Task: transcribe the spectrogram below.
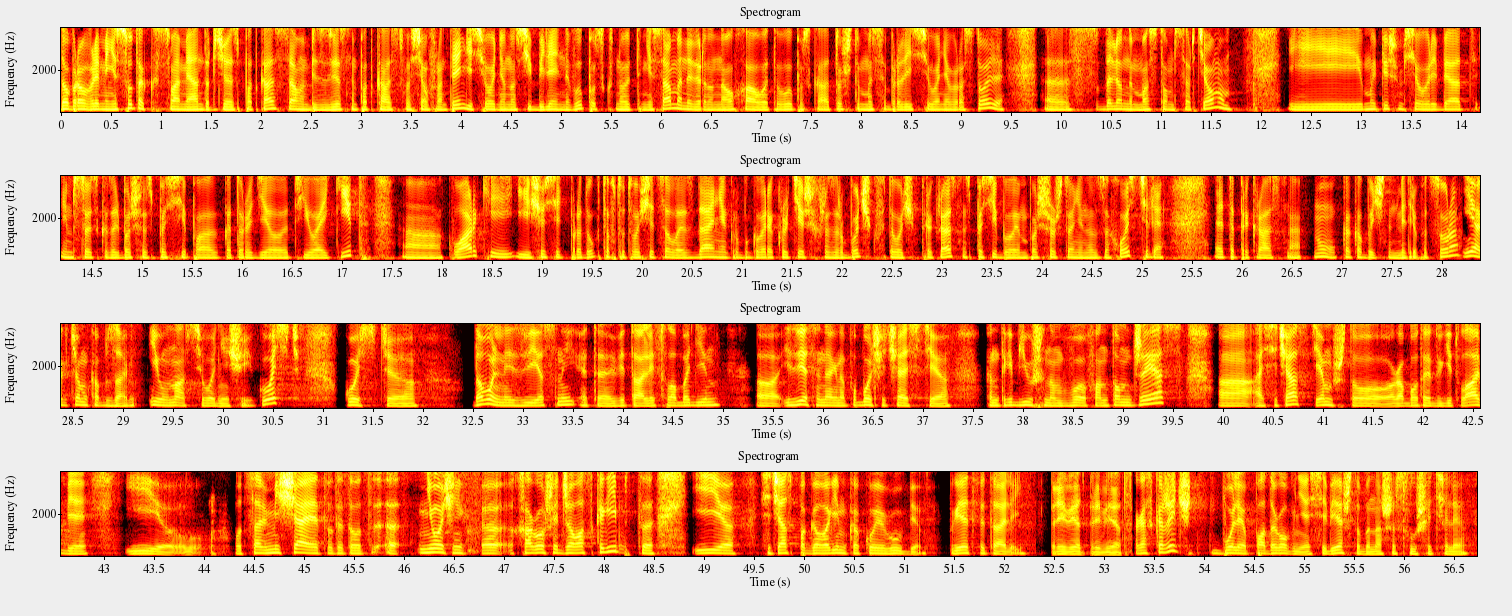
Доброго времени суток, с вами Under.js подкаст, самый безызвестный подкаст во всем фронтенде. Сегодня у нас юбилейный выпуск, но это не самый, наверное, ноу-хау этого выпуска, а то, что мы собрались сегодня в Ростове э, с удаленным мостом с Артемом, и мы пишемся у ребят, им стоит сказать большое спасибо, которые делают UI-кит, э, Quarky и еще сеть продуктов. Тут вообще целое здание, грубо говоря, крутейших разработчиков, это очень прекрасно. Спасибо им большое, что они нас захостили, это прекрасно. Ну, как обычно, Дмитрий Подсура. И Артем Кобзарь. И у нас сегодня еще и гость. Гость э, довольно известный, это Виталий Слободин. Э, известный, наверное, по большей части контрибьюшеном в Phantom.js, э, а сейчас тем, что работает в GitLab и вот совмещает вот это вот не очень хороший JavaScript, и сейчас поговорим, какой Ruby. Привет, Виталий. Привет, привет. Расскажи чуть более подробнее о себе, чтобы наши слушатели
